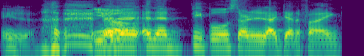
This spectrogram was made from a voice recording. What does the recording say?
Asia. and, Yeah. then, and then people started identifying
